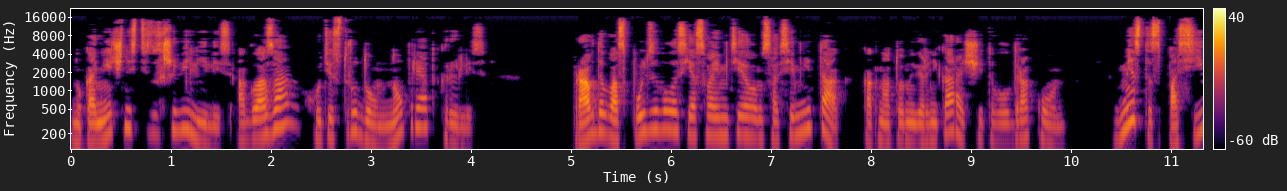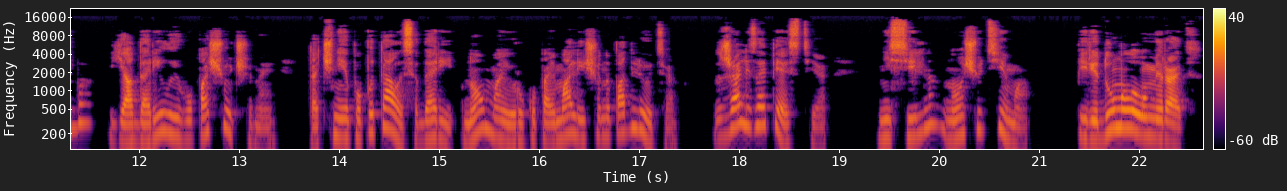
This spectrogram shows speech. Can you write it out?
но конечности зашевелились, а глаза, хоть и с трудом, но приоткрылись. Правда, воспользовалась я своим телом совсем не так, как на то наверняка рассчитывал дракон. Вместо «спасибо» я одарила его пощечиной. Точнее, попыталась одарить, но мою руку поймали еще на подлете. Сжали запястье. Не сильно, но ощутимо. «Передумала умирать?»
